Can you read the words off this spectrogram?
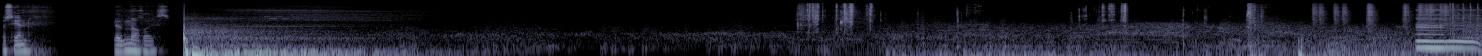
passieren. Schlimmeres. Ähm.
